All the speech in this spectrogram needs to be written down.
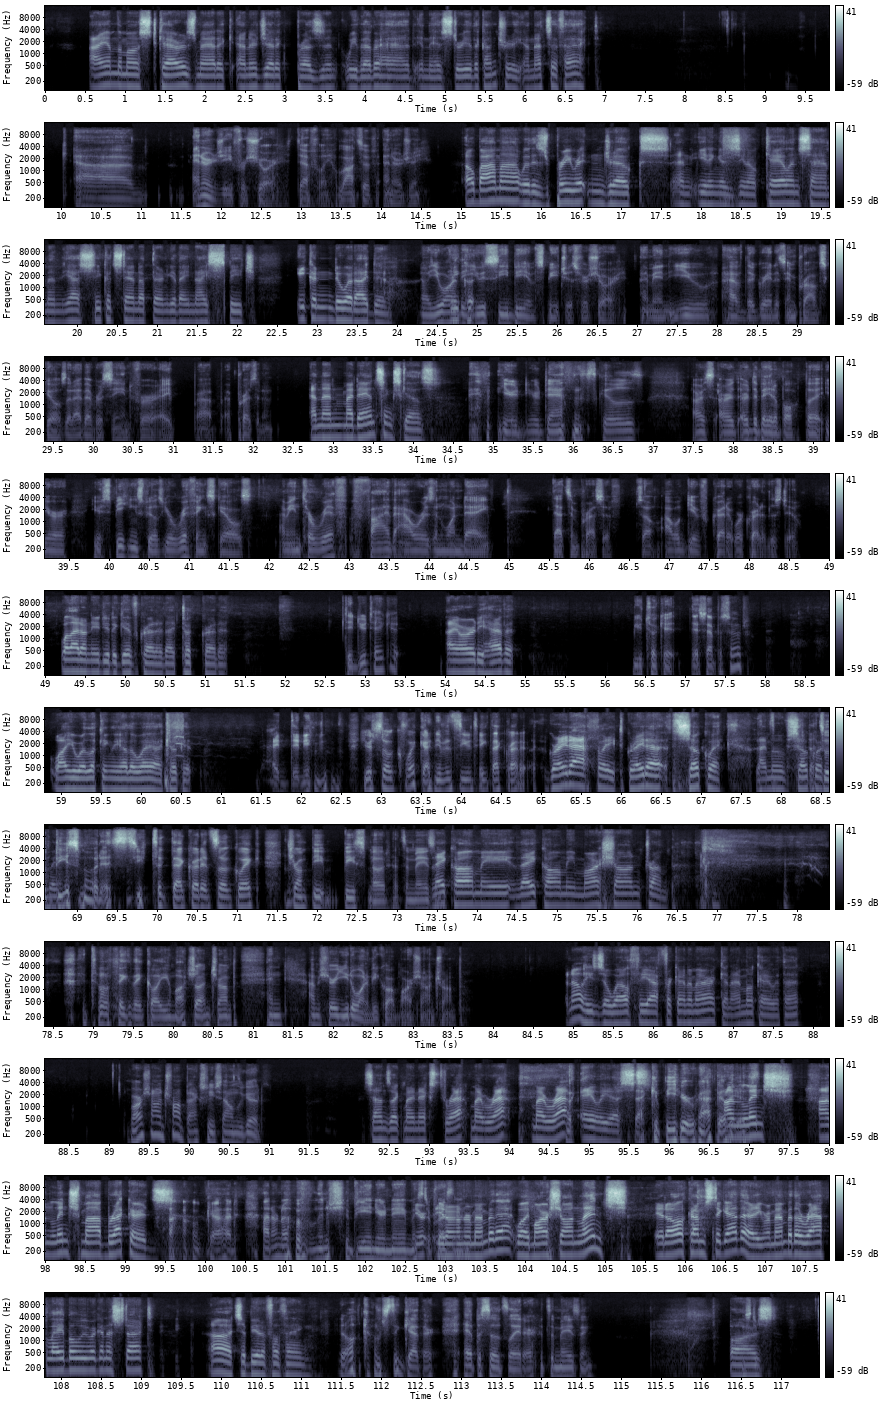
I am the most charismatic, energetic president we've ever had in the history of the country, and that's a fact. Uh, energy for sure. Definitely. Lots of energy. Obama with his pre-written jokes and eating his, you know, kale and salmon. Yes, he could stand up there and give a nice speech. He couldn't do what I do. No, you are He the could- UCB of speeches for sure. I mean, you have the greatest improv skills that I've ever seen for a uh, a president. And then my dancing skills. your your dancing skills are, are are debatable, but your your speaking skills, your riffing skills. I mean, to riff five hours in one day, that's impressive. So I will give credit where credit is due. Well, I don't need you to give credit. I took credit. Did you take it? I already have it. You took it this episode? While you were looking the other way, I took it. I didn't even. You're so quick. I didn't even see you take that credit. Great athlete. Great. Uh, so quick. I move so That's quickly. what beast mode is. You took that credit so quick. Trump beat beast mode. That's amazing. They call me. They call me Marshawn Trump. I don't think they call you Marshawn Trump, and I'm sure you don't want to be called Marshawn Trump. No, he's a wealthy African American. I'm okay with that. Marshawn Trump actually sounds good. Sounds like my next rap. My rap. My rap That alias That could be your rap. alias. on. Lynch on Lynch Mob Records. Oh God, I don't know if Lynch should be in your name, Mr. You're- you President. don't remember that? Well, Marshawn Lynch. It all comes together. You remember the rap label we were going to start? Oh, it's a beautiful thing. It all comes together episodes later. It's amazing. Bars.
